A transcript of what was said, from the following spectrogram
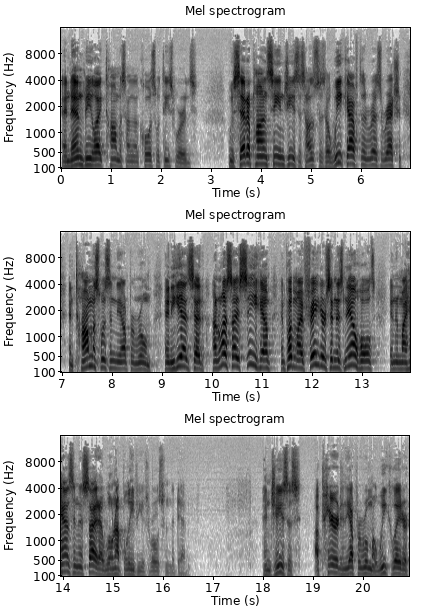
And then be like Thomas. I'm going to close with these words who said upon seeing Jesus. Now, this was a week after the resurrection, and Thomas was in the upper room, and he had said, Unless I see him and put my fingers in his nail holes and in my hands in his side, I will not believe he has rose from the dead. And Jesus appeared in the upper room a week later,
